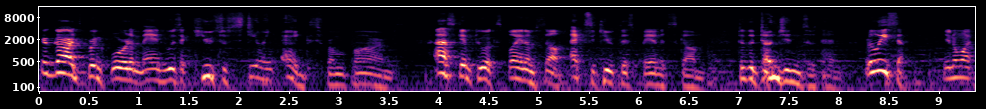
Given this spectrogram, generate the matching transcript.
Your guards bring forward a man who is accused of stealing eggs from farms. Ask him to explain himself. Execute this bandit scum. To the dungeons with him. Release him. You know what?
